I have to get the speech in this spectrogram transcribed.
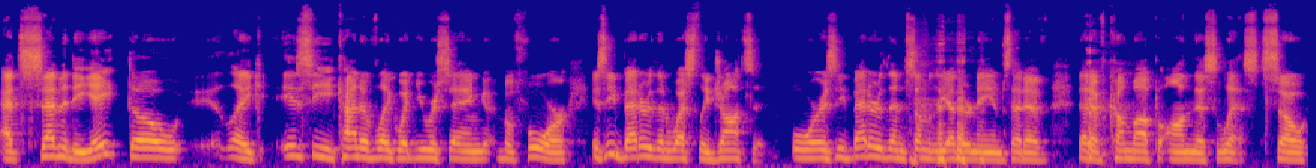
At 78, though, like, is he kind of like what you were saying before? Is he better than Wesley Johnson? or is he better than some of the other names that have that have come up on this list? So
